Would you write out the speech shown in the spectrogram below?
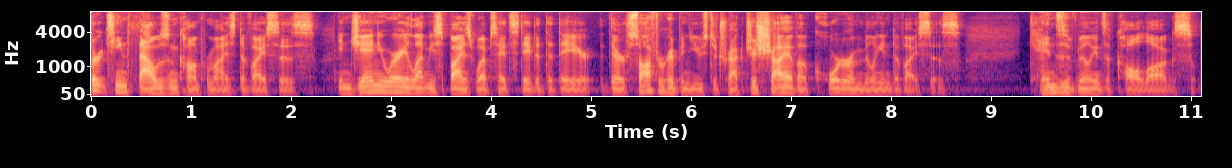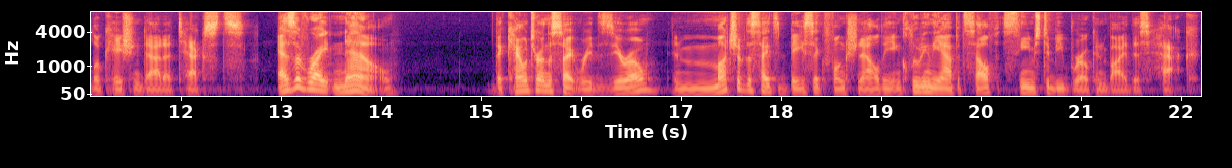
13,000 compromised devices. In January, LetMeSpy's website stated that they, their software had been used to track just shy of a quarter a million devices, tens of millions of call logs, location data, texts. As of right now, the counter on the site reads zero, and much of the site's basic functionality, including the app itself, seems to be broken by this hack,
